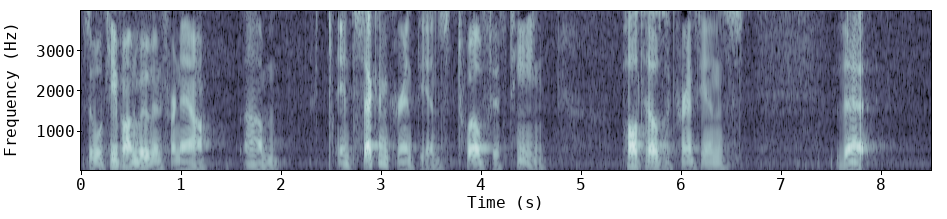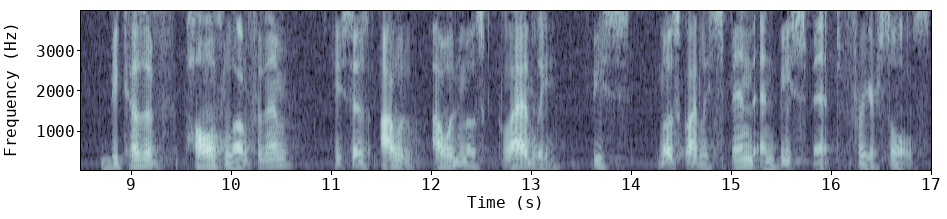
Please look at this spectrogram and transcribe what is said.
So we'll keep on moving for now. Um, in 2 Corinthians 12:15, Paul tells the Corinthians that because of Paul's love for them, he says, "I would, I would most gladly be most gladly spend and be spent for your souls."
